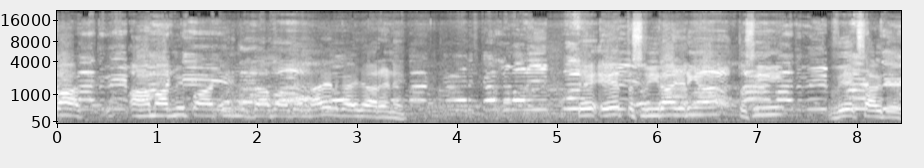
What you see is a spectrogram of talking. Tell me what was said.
ਭਾਰਤ ਆਮ ਆਦਮੀ ਪਾਰਟੀ ਮੁਰਦਾਬਾਦ ਦੇ ਨਾਰੇ ਲਗਾਏ ਜਾ ਰਹੇ ਨੇ। ਤੇ ਇਹ ਤਸਵੀਰਾਂ ਜਿਹੜੀਆਂ ਤੁਸੀਂ ਵੇਖ ਸਕਦੇ ਹੋ।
